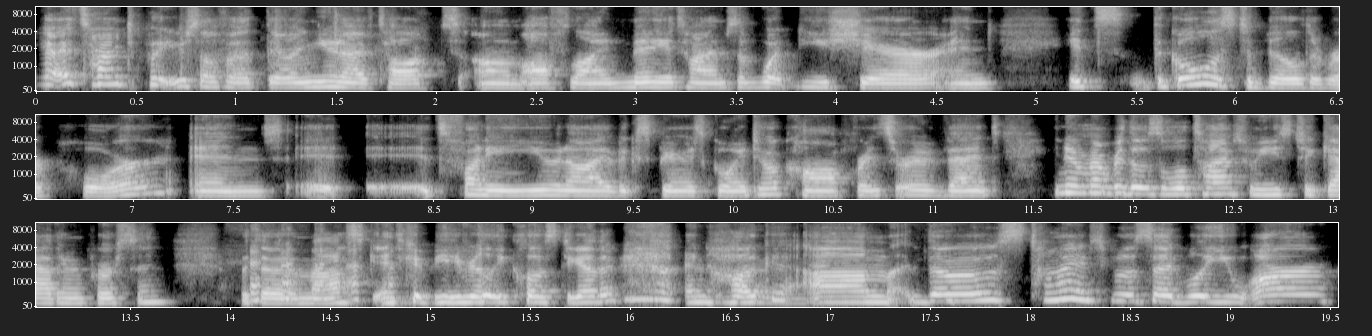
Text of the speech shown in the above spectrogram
yeah, it's hard to put yourself out there. And you and I have talked um, offline many times of what you share, and it's the goal is to build a rapport. And it, it's funny, you and I have experienced going to a conference or event. You know, remember those old times we used to gather in person without a mask and could be really close together and hug. Um, those times people said, "Well, you are."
